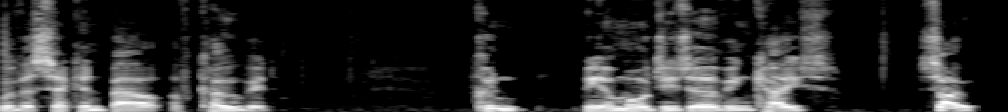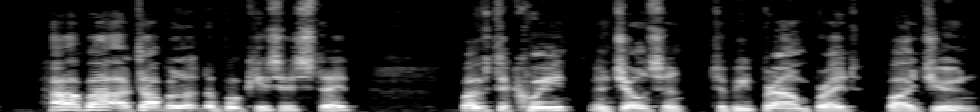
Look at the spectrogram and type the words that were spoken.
with a second bout of COVID. Couldn't be a more deserving case. So, how about a double at the bookies instead? Both the Queen and Johnson to be brown bread by June.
